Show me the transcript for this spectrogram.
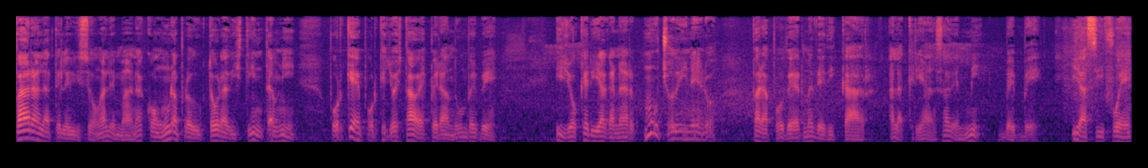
para la televisión alemana con una productora distinta a mí, ¿Por qué? Porque yo estaba esperando un bebé y yo quería ganar mucho dinero para poderme dedicar a la crianza de mi bebé. Y así fue,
